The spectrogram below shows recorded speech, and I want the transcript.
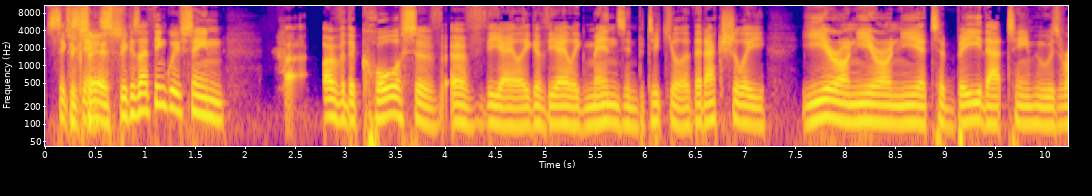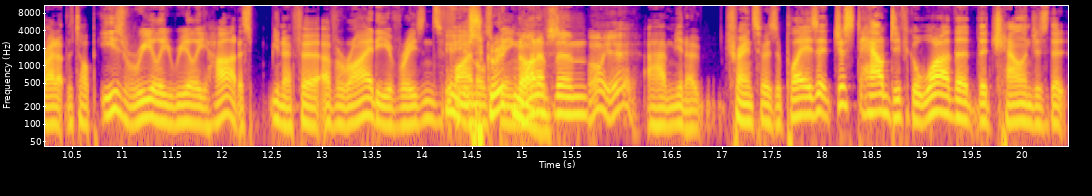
success? success? Because I think we've seen uh, over the course of, of the A League, of the A League men's in particular, that actually year on year on year to be that team who is right up the top is really, really hard. You know, for a variety of reasons, yeah, finals being one of them. Oh yeah. Um, you know, transfers of players. It just how difficult. What are the the challenges that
